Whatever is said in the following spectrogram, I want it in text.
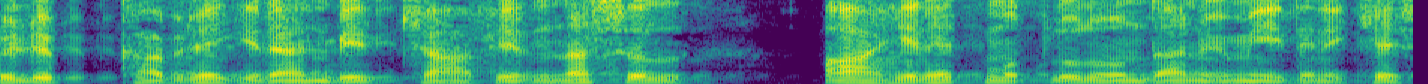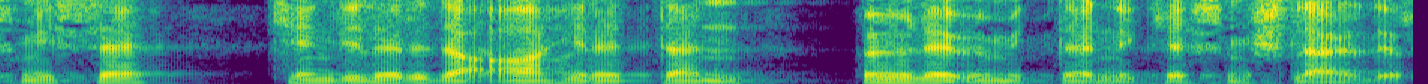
ölüp kabre giren bir kâfir nasıl ahiret mutluluğundan ümidini kesmişse kendileri de ahiretten öyle ümitlerini kesmişlerdir.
